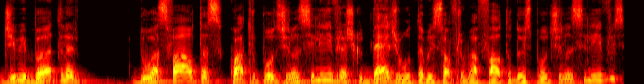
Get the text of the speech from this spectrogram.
Jimmy Butler, duas faltas, quatro pontos de lance livre. Acho que o Dedmon também sofre uma falta, dois pontos de lance livres.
